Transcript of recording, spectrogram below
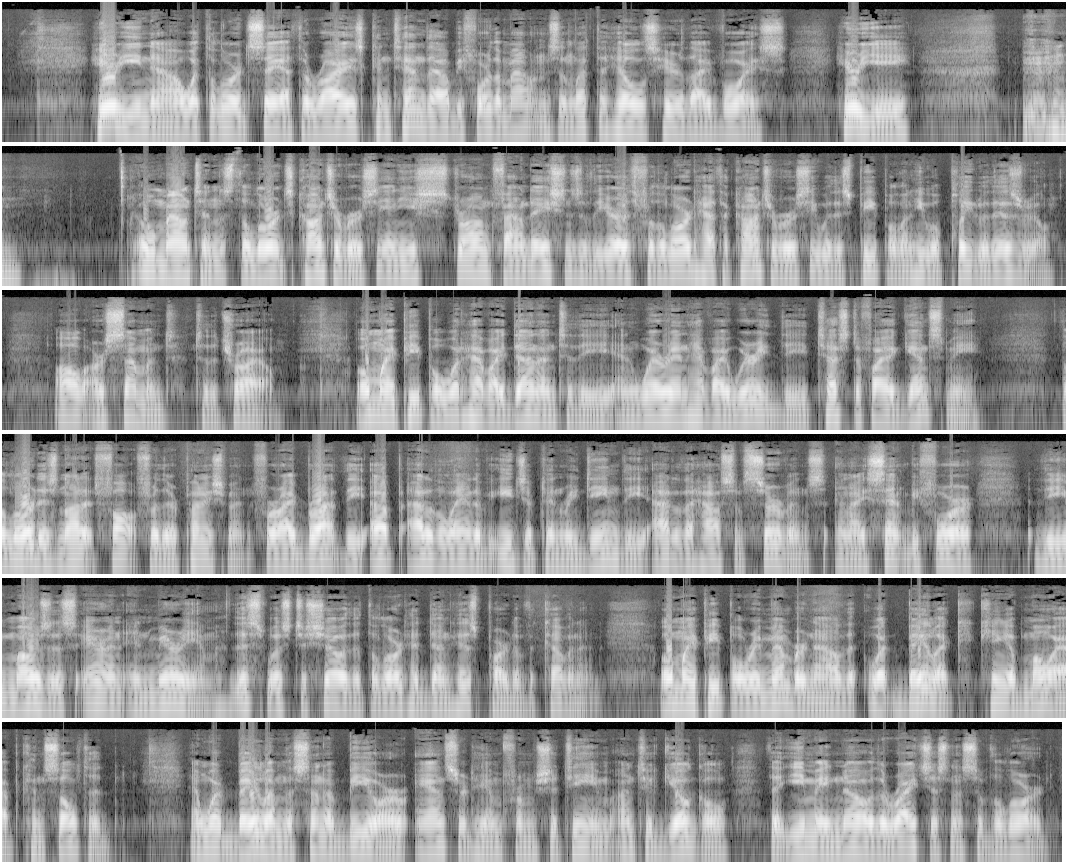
Hear ye now what the Lord saith Arise, contend thou before the mountains, and let the hills hear thy voice. Hear ye, O mountains, the Lord's controversy, and ye strong foundations of the earth, for the Lord hath a controversy with his people, and he will plead with Israel. All are summoned to the trial. O my people, what have I done unto thee, and wherein have I wearied thee? Testify against me. The Lord is not at fault for their punishment. For I brought thee up out of the land of Egypt, and redeemed thee out of the house of servants, and I sent before thee Moses, Aaron, and Miriam. This was to show that the Lord had done his part of the covenant. O my people, remember now that what Balak, king of Moab, consulted, and what Balaam the son of Beor answered him from Shittim unto Gilgal, that ye may know the righteousness of the Lord.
